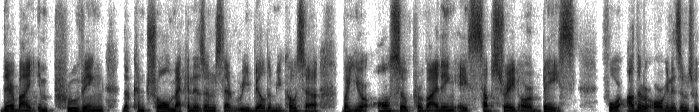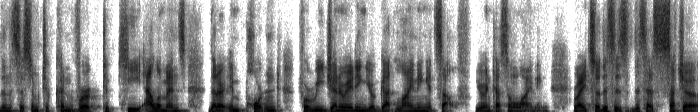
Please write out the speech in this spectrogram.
thereby improving the control mechanisms that rebuild the mucosa, but you're also providing a substrate or a base for other organisms within the system to convert to key elements that are important for regenerating your gut lining itself your intestinal lining right? So this is this has such a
